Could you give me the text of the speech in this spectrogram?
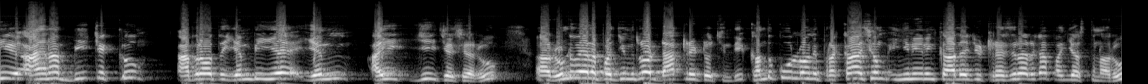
ఈ ఆయన బీటెక్ ఆ తర్వాత ఎంబీఏ ఎంఐఈ చేశారు. రెండు వేల పద్దెనిమిదిలో డాక్టరేట్ వచ్చింది. కందుకూరులోని ప్రకాశం ఇంజనీరింగ్ కాలేజీ ట్రెజరర్గా పనిచేస్తున్నారు.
